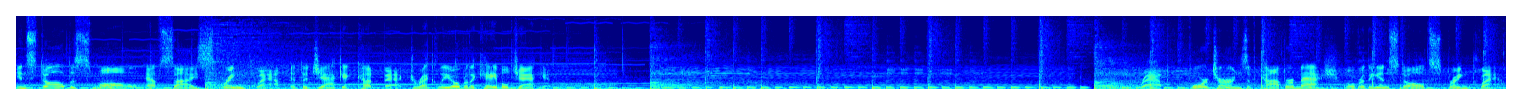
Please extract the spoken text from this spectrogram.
Install the small F-size spring clamp at the jacket cutback directly over the cable jacket. Wrap four turns of copper mesh over the installed spring clamp.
